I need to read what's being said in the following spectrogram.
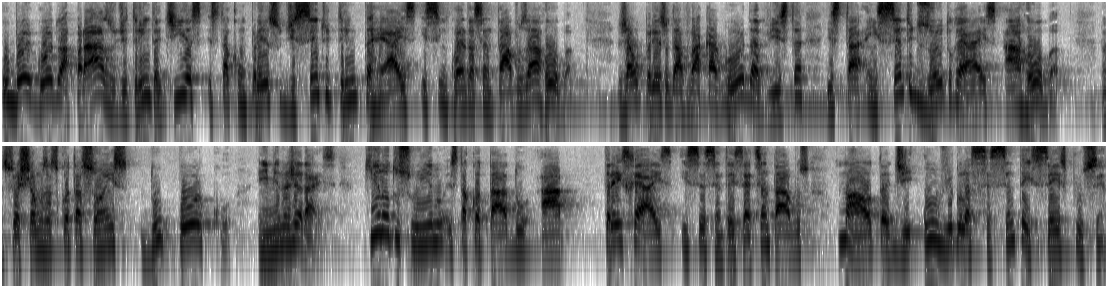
O boi gordo a prazo de 30 dias está com preço de R$ 130,50 a arroba. Já o preço da vaca gorda à vista está em 118 reais a arroba. Nós fechamos as cotações do porco em Minas Gerais. Quilo do suíno está cotado a R$ 3,67, uma alta de 1,66%.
